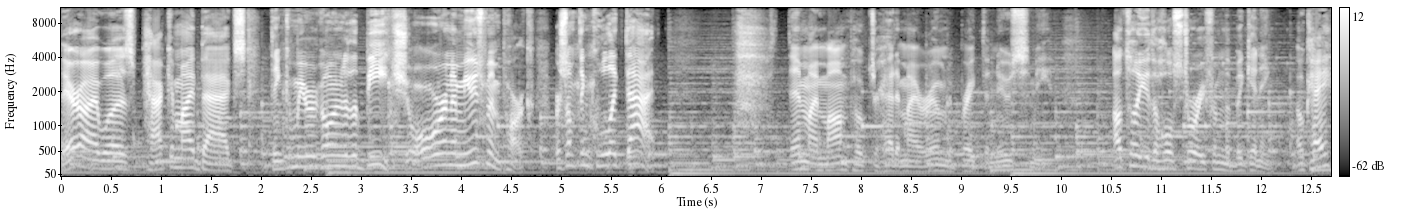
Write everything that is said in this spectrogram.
There I was, packing my bags, thinking we were going to the beach or an amusement park or something cool like that. then my mom poked her head in my room to break the news to me. I'll tell you the whole story from the beginning, okay?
